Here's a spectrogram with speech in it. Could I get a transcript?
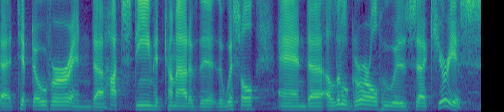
uh, tipped over and uh, hot steam had come out of the, the whistle, and uh, a little girl who was uh, curious.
